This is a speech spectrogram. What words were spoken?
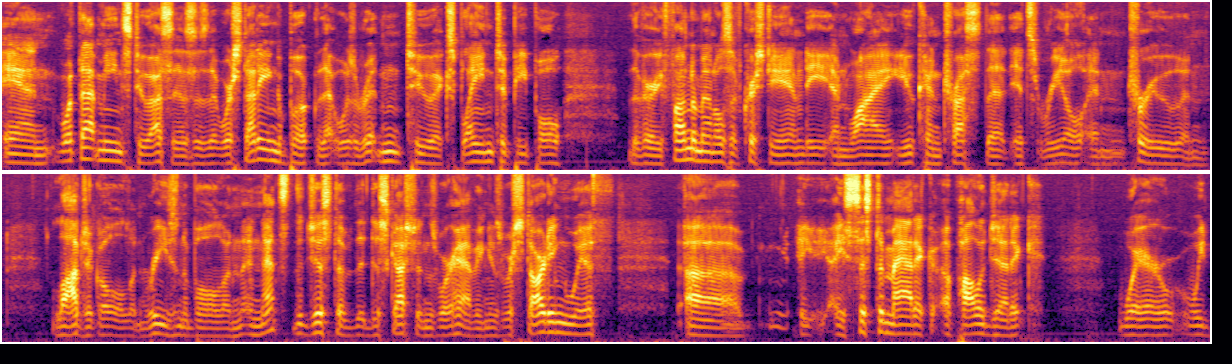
And what that means to us is is that we're studying a book that was written to explain to people the very fundamentals of Christianity and why you can trust that it's real and true and logical and reasonable and, and that's the gist of the discussions we're having is we're starting with uh, a, a systematic apologetic where we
